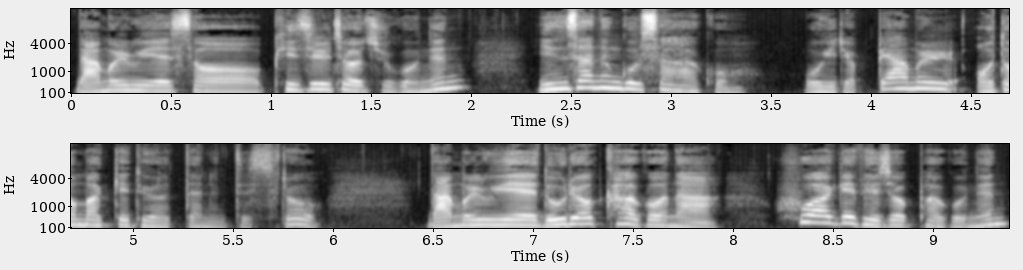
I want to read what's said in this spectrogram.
남을 위해서 빚을 져주고는 인사는 고사하고 오히려 뺨을 얻어맞게 되었다는 뜻으로 남을 위해 노력하거나 후하게 대접하고는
